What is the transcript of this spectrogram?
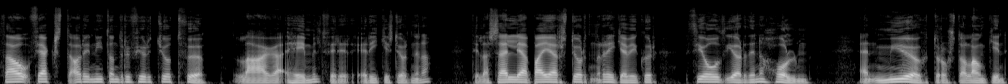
Þá fegst árið 1942 laga heimild fyrir ríkistjórnina til að selja bæjarstjórn Reykjavíkur þjóðjörðina Holm en mjög dróst á langin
